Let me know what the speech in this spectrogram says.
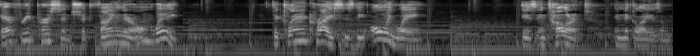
every person should find their own way. Declaring Christ is the only way is intolerant in Nicolaism.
